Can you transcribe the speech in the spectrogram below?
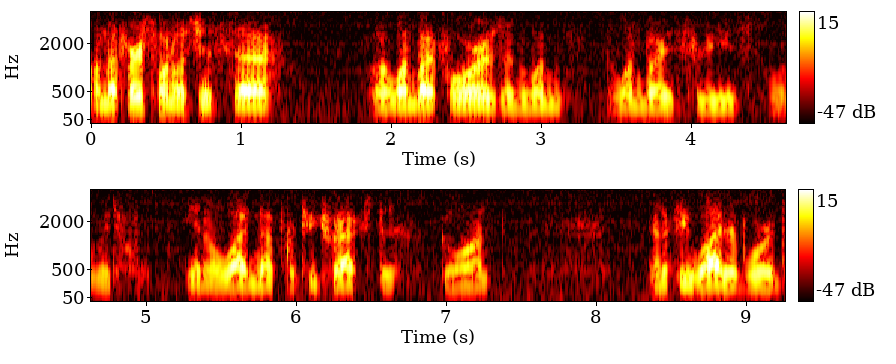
on the first one was just uh, well, one by fours and one one by threes, one by tw- you know wide enough for two tracks to go on, and a few wider boards,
